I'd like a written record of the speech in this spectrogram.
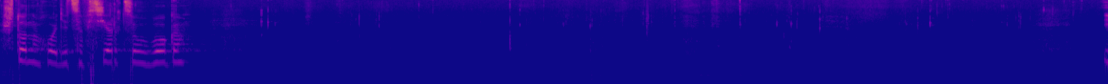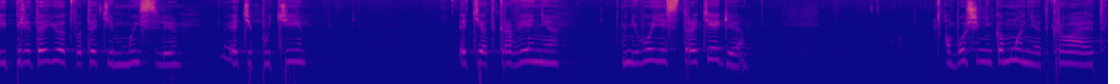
что находится в сердце у Бога – и передает вот эти мысли, эти пути, эти откровения. У него есть стратегия, а больше никому он не открывает.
